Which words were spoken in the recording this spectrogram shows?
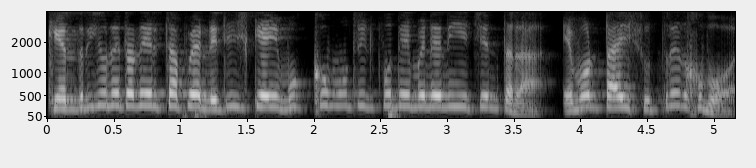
কেন্দ্রীয় নেতাদের চাপে নীতিশকেই মুখ্যমন্ত্রীর পদে মেনে নিয়েছেন তারা, এমনটাই সূত্রের খবর।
